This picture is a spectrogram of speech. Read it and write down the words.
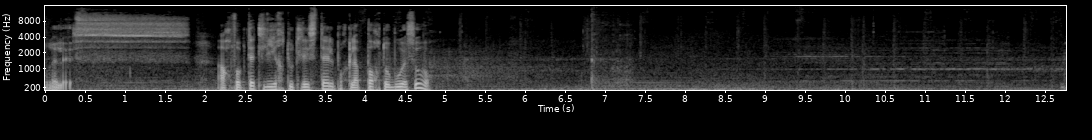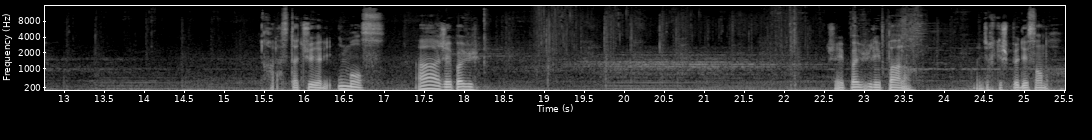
Lilith. Alors faut peut-être lire toutes les stèles pour que la porte au bout s'ouvre. Statue elle est immense. Ah, j'avais pas vu. J'avais pas vu les pas là. On va dire que je peux descendre.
